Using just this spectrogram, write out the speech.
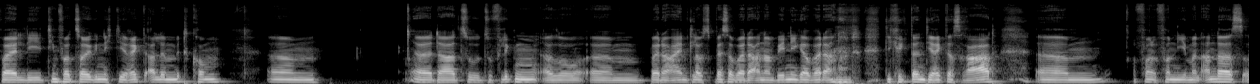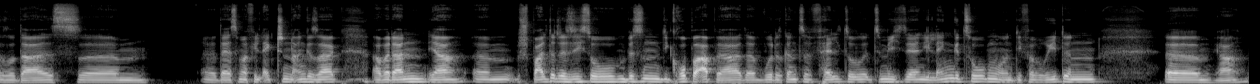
weil die Teamfahrzeuge nicht direkt alle mitkommen. Ähm, äh, da zu, zu flicken. Also ähm, bei der einen klappt es besser, bei der anderen weniger, bei der anderen, die kriegt dann direkt das Rad ähm, von, von jemand anders. Also da ist ähm, äh, da ist mal viel Action angesagt, aber dann, ja, ähm, spaltete sich so ein bisschen die Gruppe ab, ja, da wurde das ganze Feld so ziemlich sehr in die Länge gezogen und die Favoritinnen, ähm, ja,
